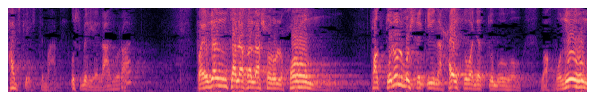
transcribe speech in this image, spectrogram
حج کے اجتماع میں۔ اس میں یہ اعلان ہو رہا فیضن صلاح الحرم فخر المشرقین ہے تو وجت ہوں وہ خزو ہوں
